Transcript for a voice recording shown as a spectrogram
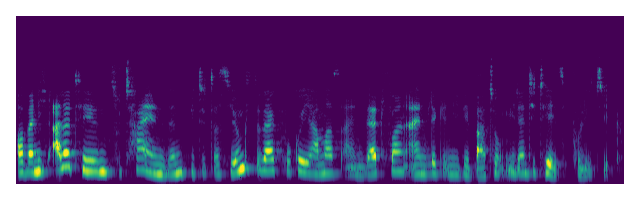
Auch wenn nicht alle Thesen zu teilen sind, bietet das jüngste Werk Fukuyamas einen wertvollen Einblick in die Debatte um Identitätspolitik.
